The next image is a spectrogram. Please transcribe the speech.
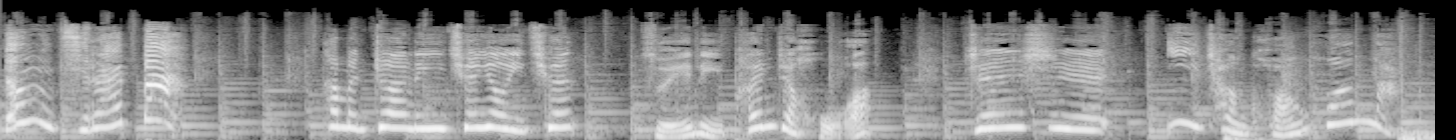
动起来吧！他们转了一圈又一圈，嘴里喷着火，真是一场狂欢呐！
